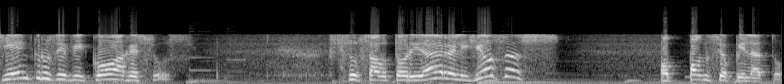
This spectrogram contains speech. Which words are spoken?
¿Quién crucificó a Jesús? ¿Sus autoridades religiosas o Poncio Pilato?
